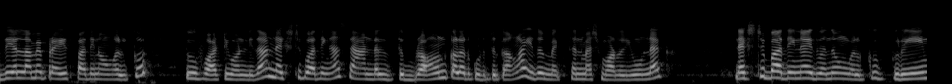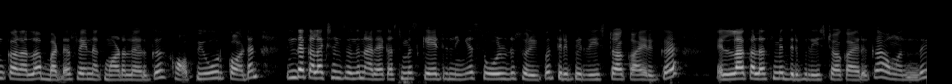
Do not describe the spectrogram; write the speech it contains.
இது எல்லாமே ப்ரைஸ் பார்த்தீங்கன்னா உங்களுக்கு டூ ஃபார்ட்டி ஒன்லி தான். நெக்ஸ்ட் பார்த்தீங்கன்னா சாண்டல் வித் ப்ரௌன் கலர் கொடுத்துருக்காங்க. இது mix and match model unique next பார்த்தீங்கன்னா இது வந்து உங்களுக்கு க்ரீன் கலரில் பட்டர்ஃப்ளை நெக் மாடலில் இருக்குது பியூர் காட்டன் இந்த கலெக்ஷன்ஸ் வந்து நிறைய கஸ்டமர்ஸ் கேட்டிருந்தீங்க. சோல்டு சொல்லிட்டு திருப்பி ரீஸ்டாக் ஆகிருக்கு எல்லா கலர்ஸுமே திருப்பி ரீஸ்டாக் ஆகிருக்கு அவங்க வந்து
